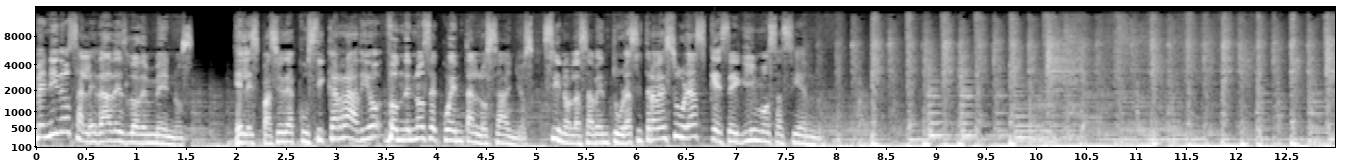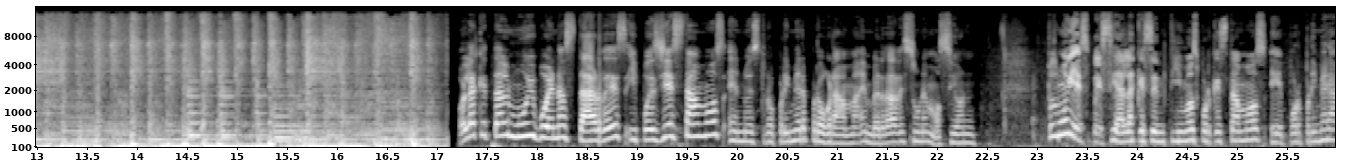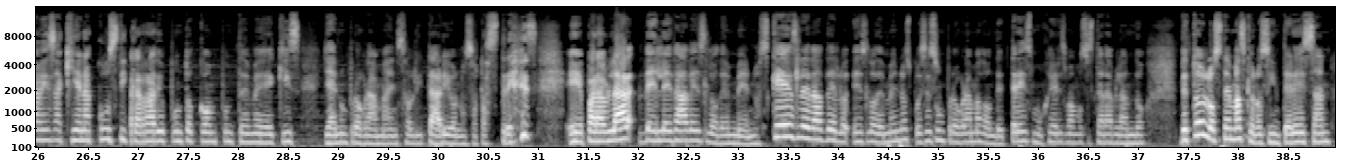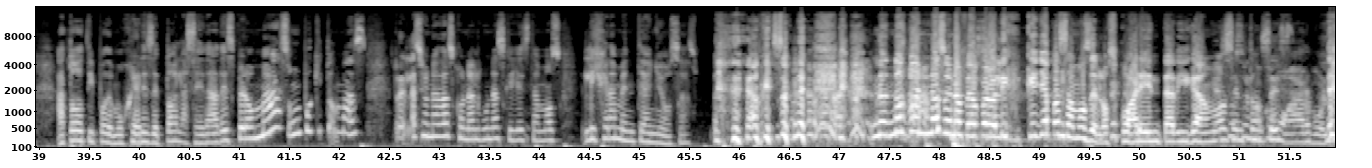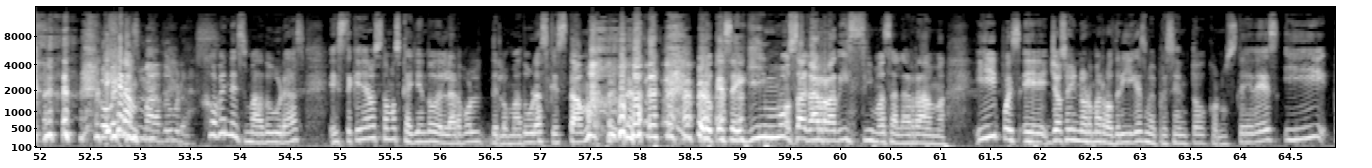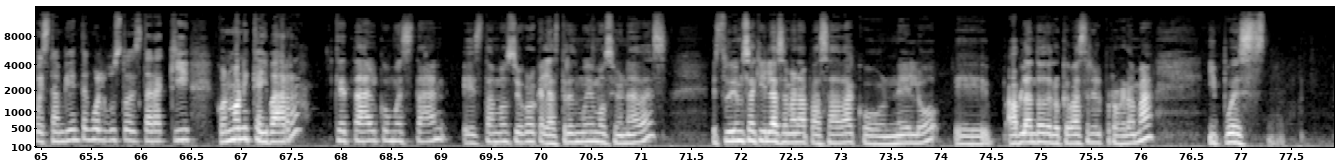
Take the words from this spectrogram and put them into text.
Bienvenidos a La Edad es lo de menos. El espacio de acústica radio donde no se cuentan los años, sino las aventuras y travesuras que seguimos haciendo. Hola, ¿qué tal? Muy buenas tardes. Y pues ya estamos en nuestro primer programa. En verdad es una emoción pues muy especial la que sentimos porque estamos eh, por primera vez aquí en acústicaradio.com.mx, ya en un programa en solitario, nosotras tres, eh, para hablar de la edad es lo de menos. ¿Qué es la edad de lo, es lo de menos? Pues es un programa donde tres mujeres vamos a estar hablando de todos los temas que nos interesan a todo tipo de mujeres de todas las edades, pero más, un poquito más relacionadas con algunas que ya estamos ligeramente añosas. Aunque no, no, no, suena feo, pero que ya pasamos de los 40, digamos. entonces, como árbol. maduras. Jóvenes maduras, este, que ya no estamos cayendo del árbol de lo maduras que estamos, pero que seguimos agarradísimas a la rama. Y pues eh, yo soy Norma Rodríguez, me presento con ustedes y pues también tengo el gusto de estar aquí con Mónica Ibarra. ¿Qué tal? ¿Cómo están? Estamos yo creo que las tres muy emocionadas. Estuvimos aquí la semana pasada con Nelo eh, hablando de lo que va a ser el programa y pues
